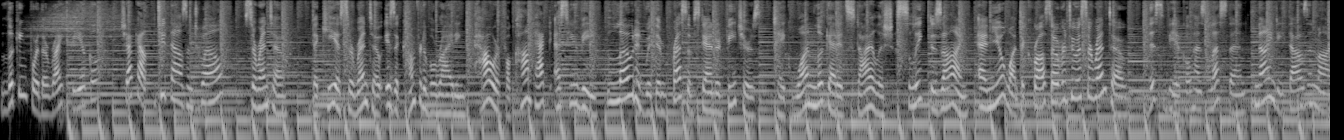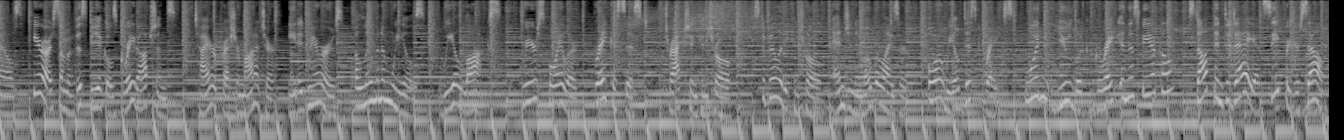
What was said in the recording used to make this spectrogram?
Looking for the right vehicle? Check out the 2012 Sorento. The Kia Sorento is a comfortable riding, powerful compact SUV loaded with impressive standard features. Take one look at its stylish, sleek design and you'll want to cross over to a Sorento. This vehicle has less than 90,000 miles. Here are some of this vehicle's great options. Tire pressure monitor, heated mirrors, aluminum wheels, wheel locks, rear spoiler, brake assist, traction control, stability control, engine immobilizer, four-wheel disc brakes. Wouldn't you look great in this vehicle? Stop in today and see for yourself.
